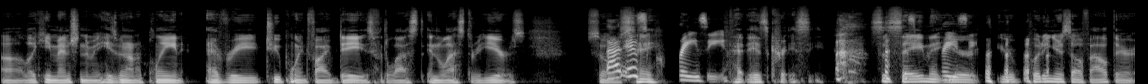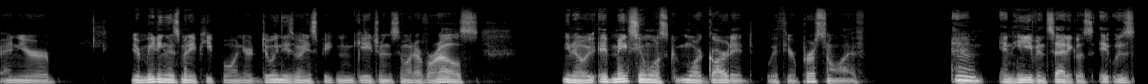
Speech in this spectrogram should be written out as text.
uh, like he mentioned to me, he's been on a plane every two point five days for the last in the last three years. So That is say- crazy. that is crazy. So saying that you're you're putting yourself out there and you're you're meeting as many people and you're doing these many speaking engagements and whatever else, you know, it makes you almost more guarded with your personal life. Hmm. And and he even said he goes, it was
